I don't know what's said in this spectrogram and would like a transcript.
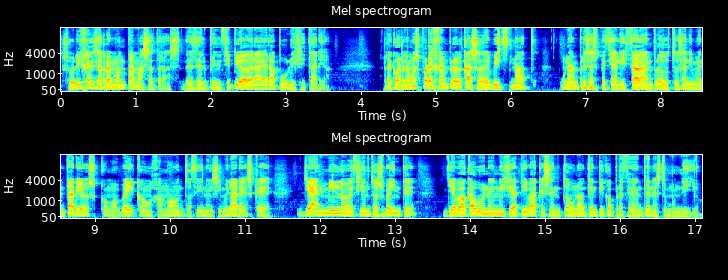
Su origen se remonta más atrás, desde el principio de la era publicitaria. Recordemos por ejemplo el caso de BeachNut, una empresa especializada en productos alimentarios como bacon, jamón, tocino y similares que ya en 1920 llevó a cabo una iniciativa que sentó un auténtico precedente en este mundillo.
